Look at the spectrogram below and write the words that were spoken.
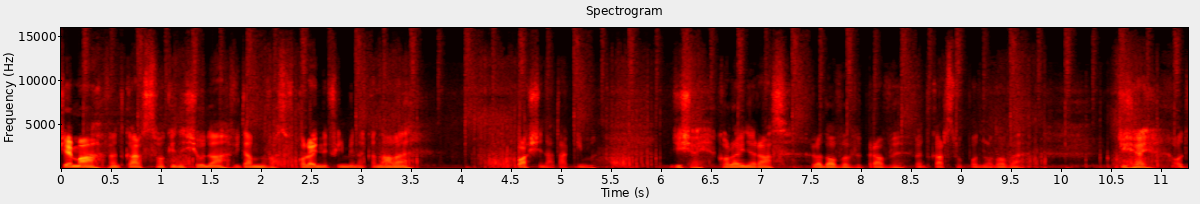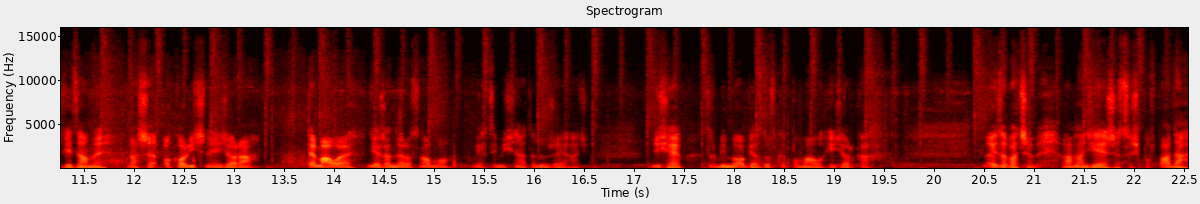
Siema, wędkarstwo kiedy się uda. Witamy Was w kolejnym filmie na kanale. Właśnie na takim. Dzisiaj kolejny raz lodowe wyprawy, wędkarstwo podlodowe. Dzisiaj odwiedzamy nasze okoliczne jeziora. Te małe, nie żadne Rosnowo, nie chce mi się na to dużo jechać. Dzisiaj zrobimy objazdówkę po małych jeziorkach. No i zobaczymy. Mam nadzieję, że coś powpada.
